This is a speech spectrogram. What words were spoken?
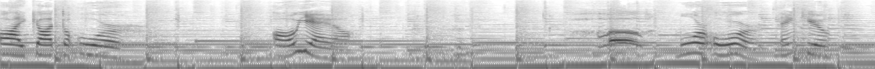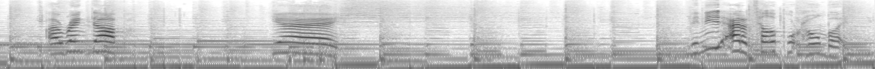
I got the ore. Oh yeah. More ore. Thank you. I ranked up. Yay. They need to add a teleport home button.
